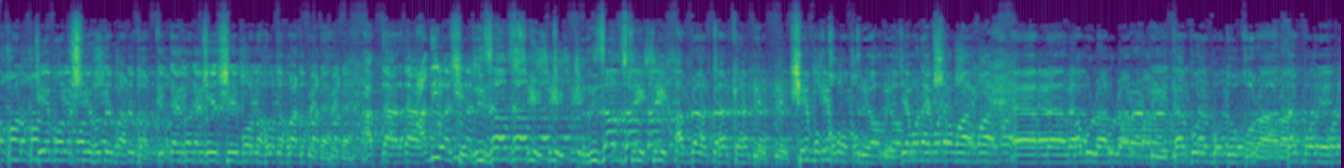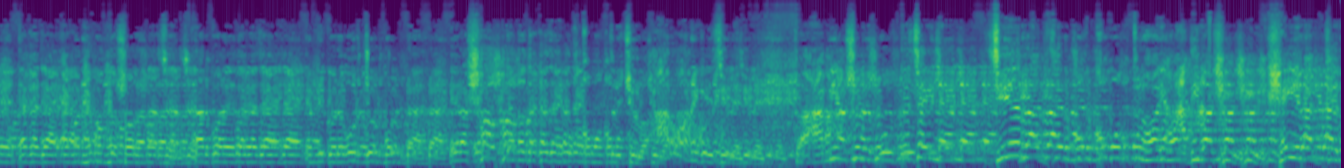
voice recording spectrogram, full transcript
তখন যে মন সে হতে পারত। কিন্তু এখন যে সে মন হতে পারবে না। আপনার আদিবাসী রিজার্ভ সিট রিজার্ভ সিট আপনার ঝাড়খণ্ডে সে মুখ্যমন্ত্রী হবে। যেমন এক সময় আপনার বাবুলাল মারান্ডি তারপরে মধু কোরা তারপরে দেখা যায় এখন হেমন্ত সোরেন আছেন। তারপরে দেখা যায় এমনি করে অর্জুন মুন্ডা। এরা সব যেন দেখা যায় মুখ্যমন্ত্রী ছিল। আরও অনেকেই ছিলেন। তো আমি আসলে বলতে চাইলাম যে রাজ্যের মুখ্যমন্ত্রী হয় আদিবাসী সেই রাজ্যের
